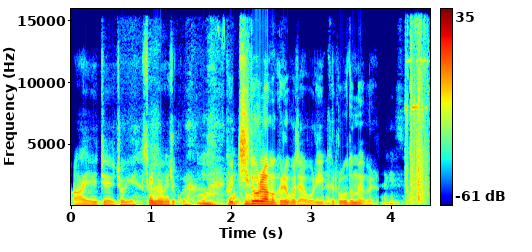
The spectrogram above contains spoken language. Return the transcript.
아 이제 저기 설명해 줄 거야. 어, 그 지도를 한번 그려보자. 우리 그 로드맵을. 알겠어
